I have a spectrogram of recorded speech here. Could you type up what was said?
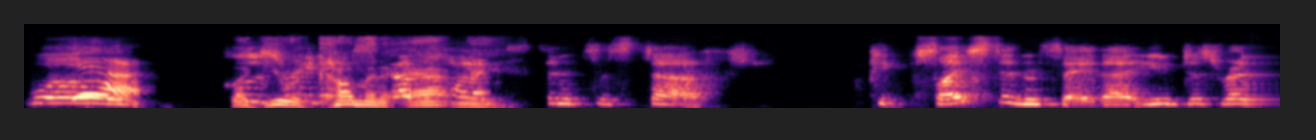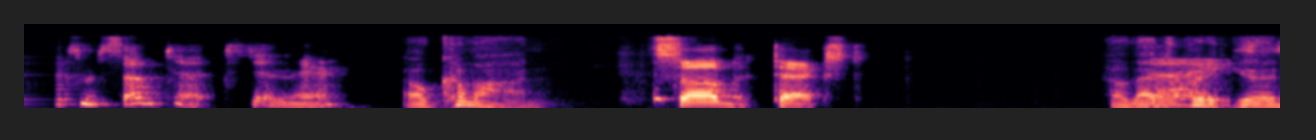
Well, Yeah. Like who's you were reading coming at me. into stuff? Pe- Slice didn't say that. You just read some subtext in there. Oh, come on. Subtext. Oh, that's pretty good.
